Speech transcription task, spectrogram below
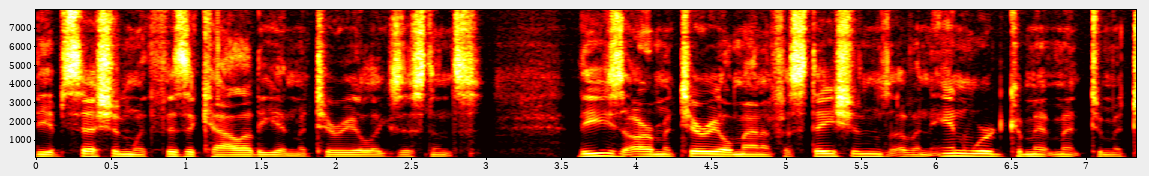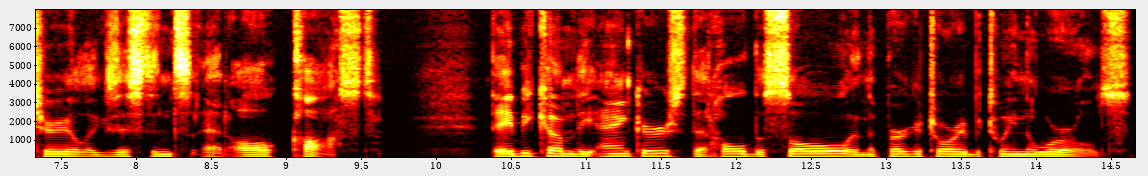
the obsession with physicality and material existence. These are material manifestations of an inward commitment to material existence at all cost. They become the anchors that hold the soul in the purgatory between the worlds,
